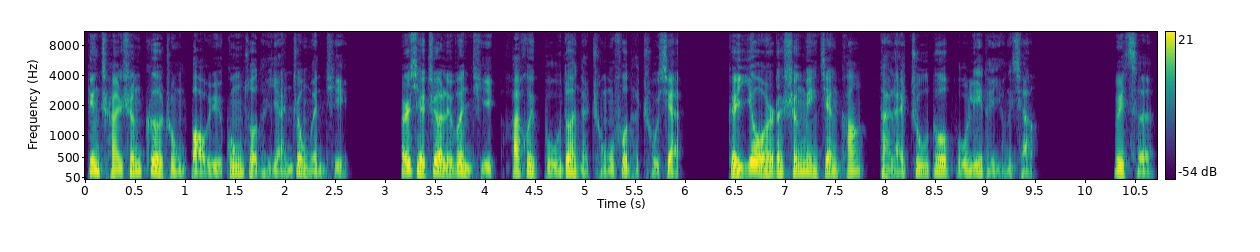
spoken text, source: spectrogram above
并产生各种保育工作的严重问题。而且，这类问题还会不断的重复的出现，给幼儿的生命健康带来诸多不利的影响。为此，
